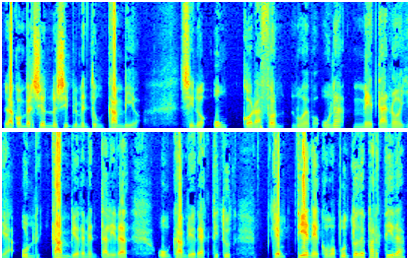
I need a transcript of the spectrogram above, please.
La conversión no es simplemente un cambio, sino un corazón nuevo, una metanoia, un cambio de mentalidad, un cambio de actitud que tiene como punto de partida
